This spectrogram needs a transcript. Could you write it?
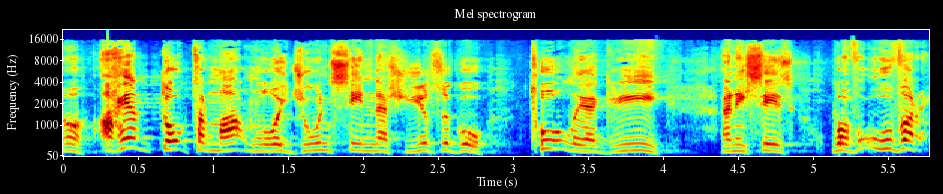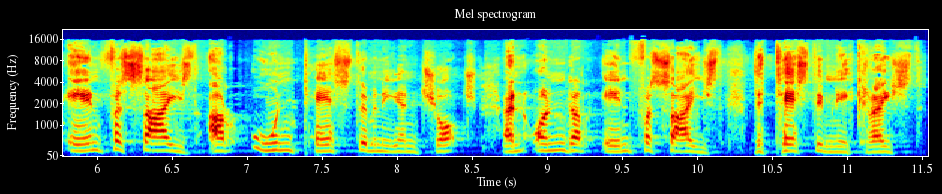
Oh, I heard Dr. Martyn Lloyd-Jones saying this years ago. Totally agree. And he says, We've overemphasized our own testimony in church and underemphasized the testimony of Christ.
